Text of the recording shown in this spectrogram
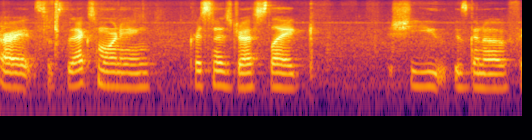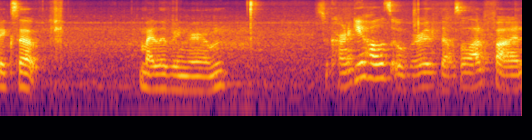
Alright, so it's the next morning. Kristen is dressed like she is gonna fix up my living room. So Carnegie Hall is over. That was a lot of fun.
